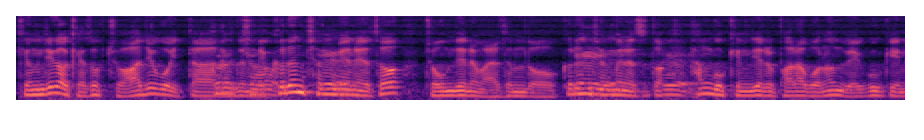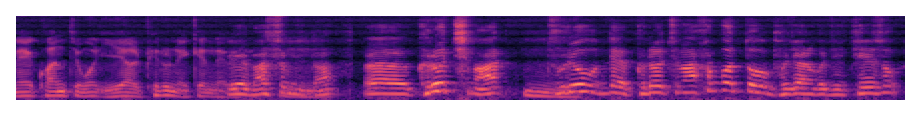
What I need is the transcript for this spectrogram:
경제가 계속 좋아지고 있다는 그렇죠. 건데 그런 예. 측면에서 조금 전에 말씀도 그런 예, 측면에서도 예. 한국 경제를 바라보는 외국인의 관점을 이해할 필요는 있겠네요. 예, 맞습니다. 어, 그렇지만 음. 두려운데 그렇지만 한 번 또 보자는 거지. 계속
